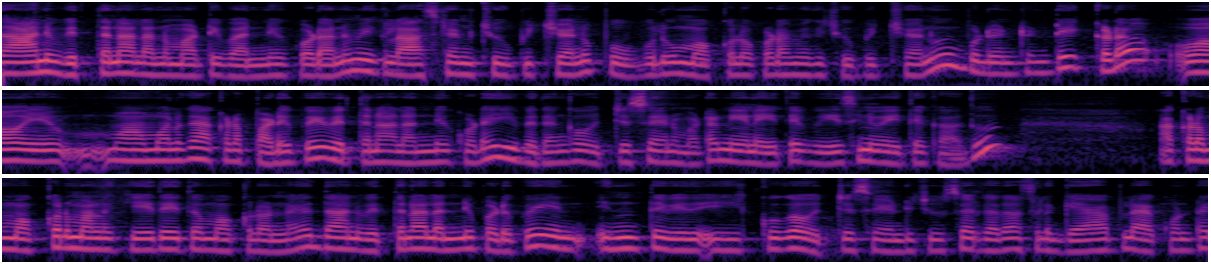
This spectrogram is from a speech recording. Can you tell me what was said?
దాని విత్తనాలు అనమాట ఇవన్నీ కూడా మీకు లాస్ట్ టైం చూపించాను. పువ్వులు మొక్కలు కూడా మీకు చూపించాను. ఇప్పుడు ఏంటంటే ఇక్కడ మామూలుగా అక్కడ పడిపోయి విత్తనాలన్నీ కూడా ఈ విధంగా వచ్చేసాయి అనమాట నేనైతే వేసినవి అయితే కాదు. అక్కడ మొక్కలు మనకి ఏదైతే మొక్కలు ఉన్నాయో దాని విత్తనాలన్నీ పడిపోయి ఇంత ఎక్కువగా వచ్చేసాయండి. చూసారు కదా అసలు గ్యాప్ లేకుండా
